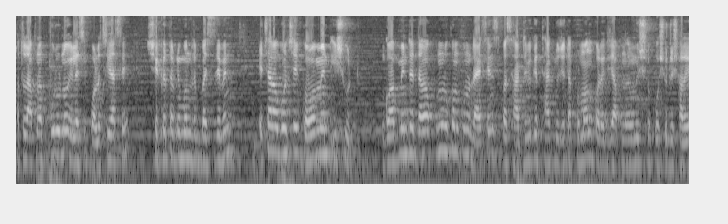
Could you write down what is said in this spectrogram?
অর্থাৎ আপনার পুরনো এলআইসি পলিসি আছে, সেক্ষেত্রে আপনি বন্ধু বেঁচে যাবেন এছাড়াও বলছে গভর্নমেন্ট ইস্যুড গভর্নমেন্টের দেওয়া কোনো রকম কোনো লাইসেন্স বা সার্টিফিকেট থাকলে যেটা প্রমাণ করে যে আপনার উনিশশো পঁয়ষট্টি সালে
